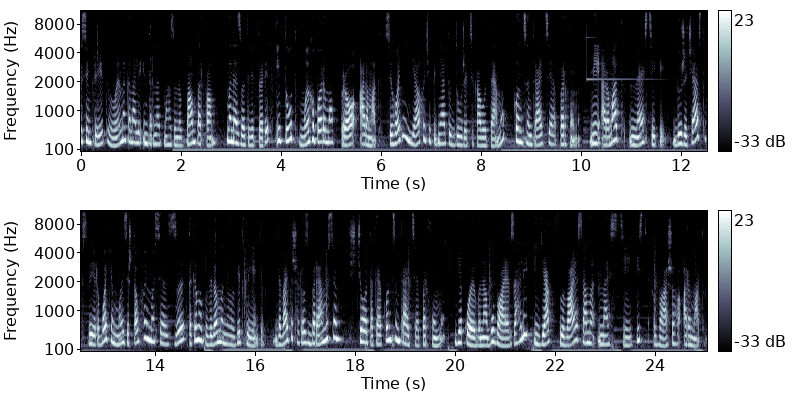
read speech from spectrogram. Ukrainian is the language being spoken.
Усім привіт! Ви на каналі інтернет-магазину Pam Parfum. Мене звати Вікторія, і тут ми говоримо про аромат. Сьогодні я хочу підняти дуже цікаву тему концентрація парфуму. Мій аромат не стійкий. Дуже часто в своїй роботі ми зіштовхуємося з такими повідомленнями від клієнтів. Давайте ж розберемося, що таке концентрація парфуму, якою вона буває взагалі, і як впливає саме на стійкість вашого аромату.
